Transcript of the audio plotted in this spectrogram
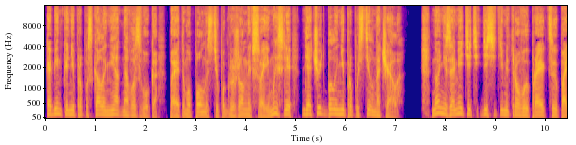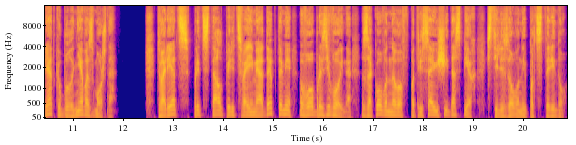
Кабинка не пропускала ни одного звука, поэтому полностью погруженный в свои мысли, я чуть было не пропустил начало. Но не заметить десятиметровую проекцию порядка было невозможно. Творец предстал перед своими адептами в образе воина, закованного в потрясающий доспех, стилизованный под старину.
